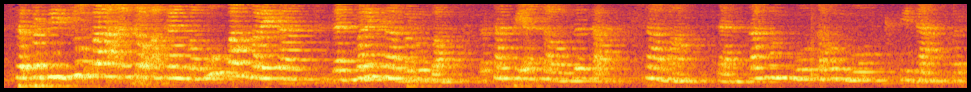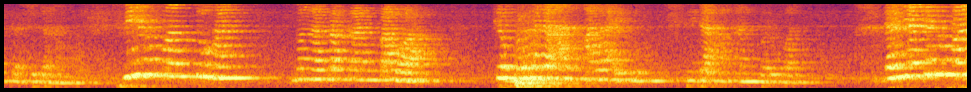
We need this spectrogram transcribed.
Seperti jubah engkau akan mengubah mereka dan mereka berubah. Tetapi engkau tetap sama dan tahunmu tahunmu tidak berkesudahan. Firman Tuhan mengatakan bahwa keberadaan Allah itu tidak akan berubah. Dan yang kedua,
